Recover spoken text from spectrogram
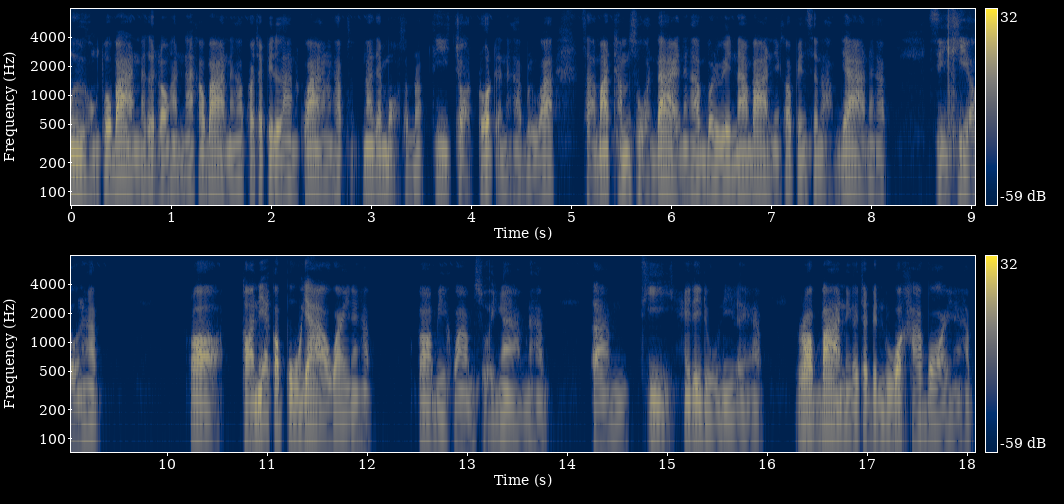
มือของตัวบ้านถ้าเกิดเราหันหน้าเข้าบ้านนะครับ ก็จะเป็นลานกว้างนะครับ น่าจะเหมาะสำหรับที่จอดรถนะครับ หรือว่าสามารถทำสวนได้นะครับ บริเวณหน้าบ้านเนี่ยก็เป็นสนามหญ้านะครับ สีเขียวนะครับ ก็ตอนนี้ก็ปูหญ้าเอาไว้นะครับ ก็มีความสวยงามนะครับ ตามที่ให้ได้ดูนี้เลยครับ รอบบ้านเนี่ยก็จะเป็นรั้วคาร์บอยนะครับ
